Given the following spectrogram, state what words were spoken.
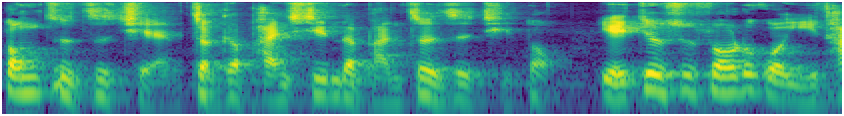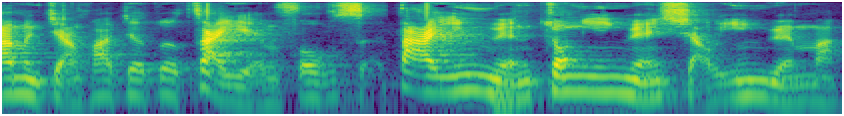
冬至之前，整个盘新的盘正式启动。也就是说，如果以他们讲话叫做在演封神，大姻缘、中姻缘、小姻缘嘛，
